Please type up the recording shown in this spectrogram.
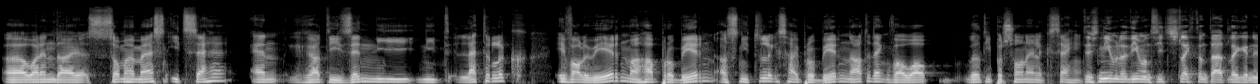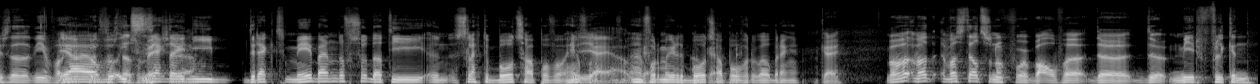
eh, waarin dat je, sommige mensen iets zeggen en je gaat die zin niet, niet letterlijk evalueren, maar gaat proberen, als het niet duidelijk is, ga je proberen na te denken van wat wil die persoon eigenlijk zeggen. Het is niet omdat iemand iets slecht aan het uitleggen is dat het niet een valide Ja, of is. Iets zegt dat je niet direct mee bent of zo, dat hij een slechte boodschap of een heel Ja, geïnformeerde boodschap over wil brengen. Oké. Maar wat, wat, wat stelt ze nog voor, behalve de, de meer flikken,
